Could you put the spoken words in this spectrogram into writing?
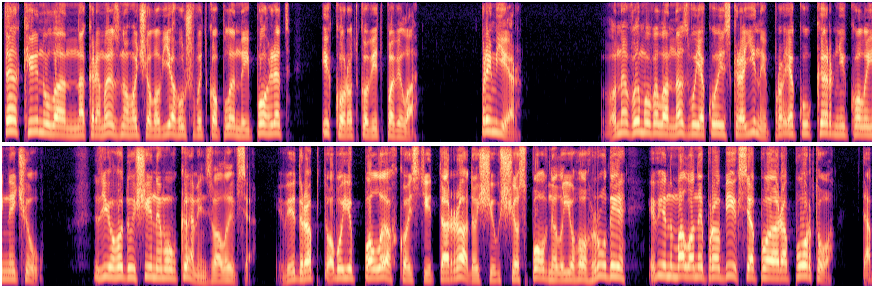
Та кинула на кремезного чолов'ягу швидкоплинний погляд і коротко відповіла. Прем'єр. Вона вимовила назву якоїсь країни, про яку Кер ніколи й не чув. З його душі немов камінь звалився. Від раптової полегкості та радощів, що сповнили його груди, він мало не пробігся по аеропорту та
